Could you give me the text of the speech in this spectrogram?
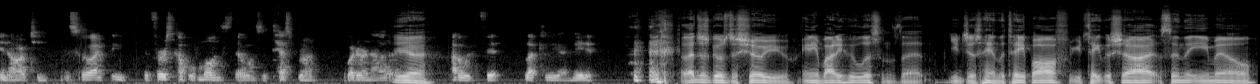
in our team, and so I think the first couple of months that was a test run whether or not Yeah. I would fit. Luckily, I made it. that just goes to show you, anybody who listens, that you just hand the tape off, you take the shot, send the email.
